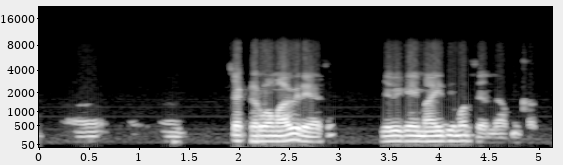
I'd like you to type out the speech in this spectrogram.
ચેક કરવામાં આવી રહ્યા છે. જેવી કઈ માહિતી મળશે એટલે આપની સાથે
